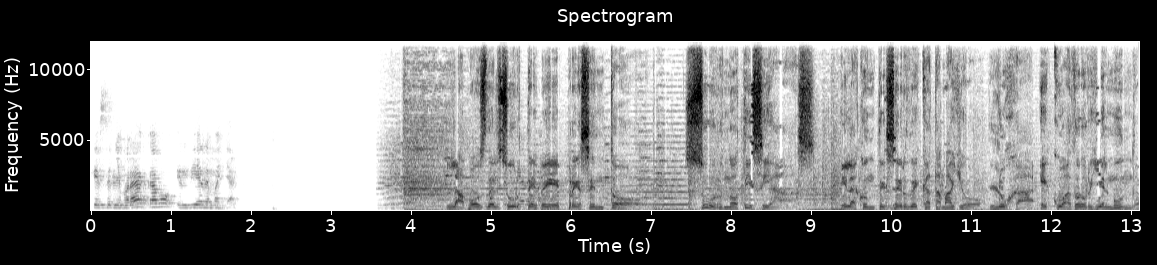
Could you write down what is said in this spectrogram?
que se llevará a cabo el día de mañana. La Voz del Sur TV presentó Sur Noticias. El acontecer de Catamayo, Luja, Ecuador y el mundo.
